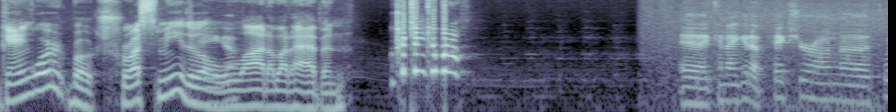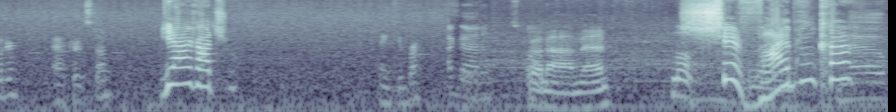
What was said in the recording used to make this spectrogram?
gang war, bro. Trust me, there's There a go. lot about to happen. Uh, can I get a picture on uh, Twitter after it's done? Yeah, I got you. Thank you, bro. I got him. What's going on, man? Shit, vibing, cut. No.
